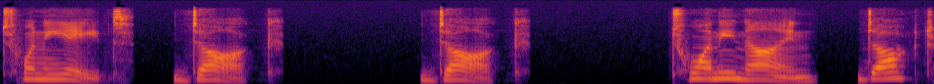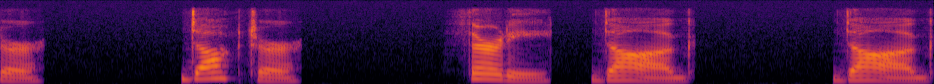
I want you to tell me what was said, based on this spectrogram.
28, dock, dock, 29, doctor, doctor, 30, dog, dog.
